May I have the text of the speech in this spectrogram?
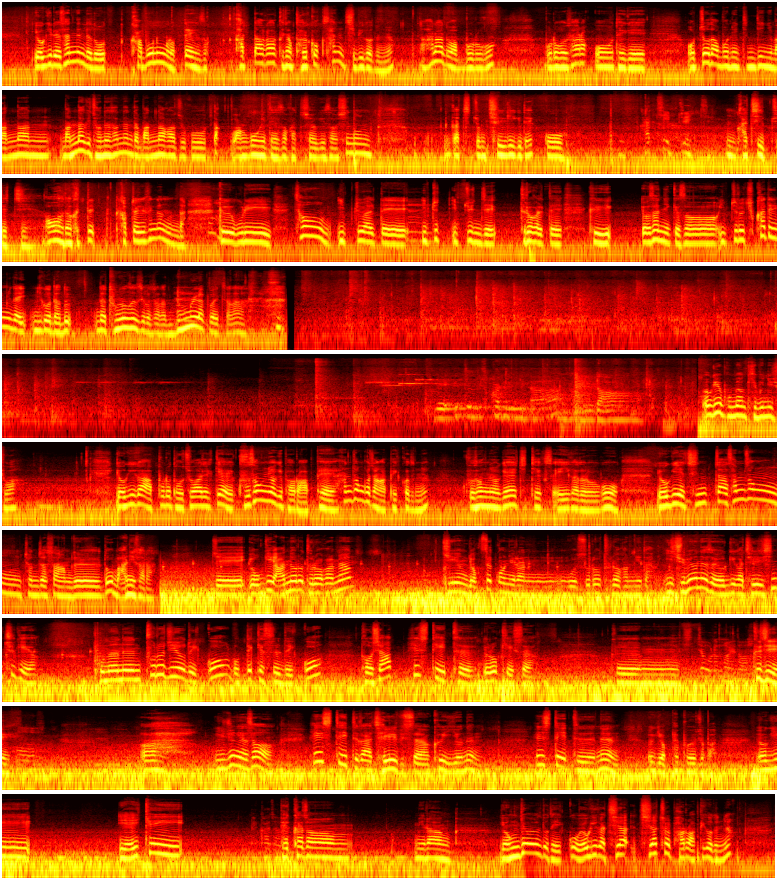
여기를 샀는데 너 가보는 건 어때? 그래서 갔다가 그냥 덜컥 산 집이거든요. 하나도 모르고 모르고 살았고 되게 어쩌다 보니 딘딘이 만난 만나기 전에 샀는데 만나가지고 딱 완공이 돼서 같이 여기서 신혼 같이 좀 즐기기도 했고 같이 입주했지. 응, 같이 입주했지. 어, 나 그때 갑자기 생각난다. 그 우리 처음 입주할 때 음. 입주 입주 이제 들어갈 때 그 여사님께서 입주를 축하드립니다. 이거 나도 나 동영상 찍었잖아. 눈물 날 뻔했잖아. 네, 입주 축하드립니다. 감사합니다. 여기 보면 기분이 좋아. 여기가 앞으로 더 좋아질 게 구성역이 바로 앞에 한정거장 앞에 있거든요. 구성역에 GTX A가 들어오고 여기에 진짜 삼성전자 사람들도 많이 살아. 이제 여기 안으로 들어가면 기흥 역세권이라는 곳으로 들어갑니다. 이 주변에서 여기가 제일 신축이에요. 보면은 푸르지오도 있고 롯데캐슬도 있고 더샵, 힐스테이트 이렇게 있어요. 그 음, 진짜 오랜만이다. 그지? 어. 와, 이 중에서 힐스테이트가 제일 비싸요. 그 이유는 힐스테이트는 여기 옆에 보여줘봐. 여기 이 AK 백화점. 백화점이랑 연결도 돼 있고 여기가 지하, 지하철 바로 앞이거든요.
